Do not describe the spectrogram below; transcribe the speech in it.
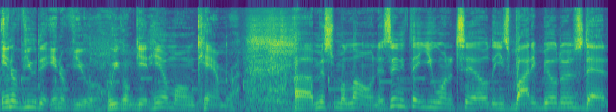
interview the interviewer. We're gonna get him on camera. Uh, Mr. Malone, is there anything you want to tell these bodybuilders that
